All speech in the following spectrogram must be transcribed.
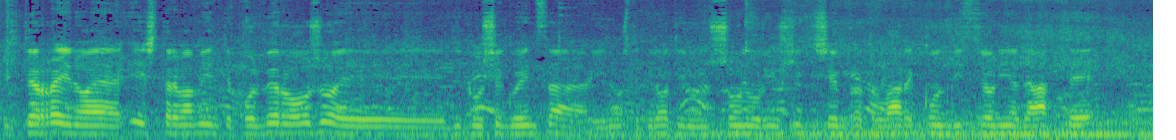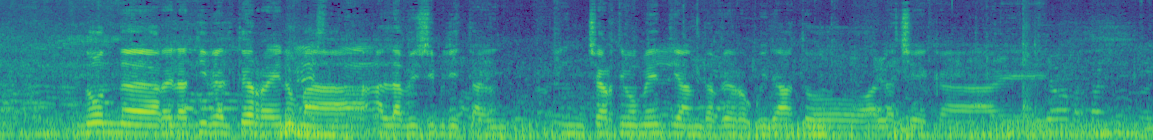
Il terreno è estremamente polveroso e di conseguenza i nostri piloti non sono riusciti sempre a trovare condizioni adatte non relative al terreno ma alla visibilità. In, in certi momenti hanno davvero guidato alla cieca e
